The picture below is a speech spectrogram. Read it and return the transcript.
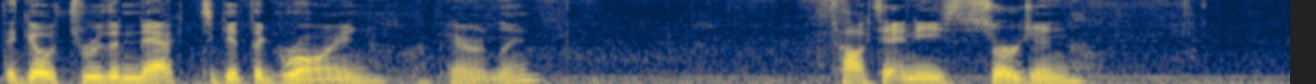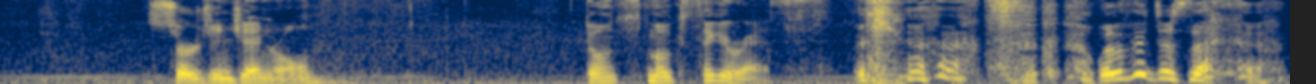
They go through the neck to get the groin, apparently. Talk to any surgeon, Surgeon General. Don't smoke cigarettes. what if it just said,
